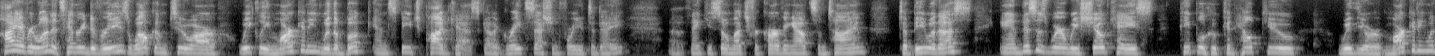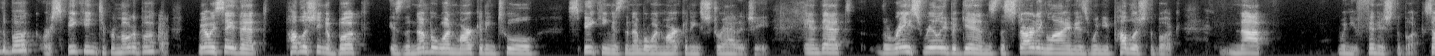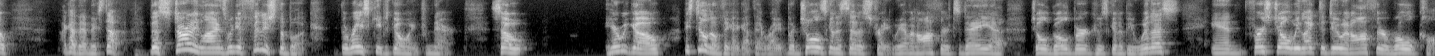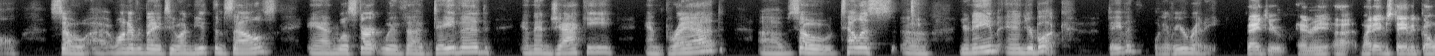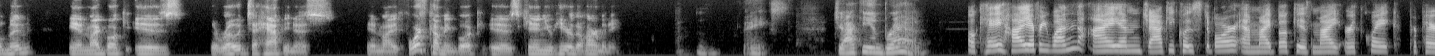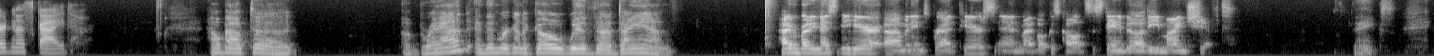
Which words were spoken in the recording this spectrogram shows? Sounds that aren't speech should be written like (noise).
Hi, everyone. It's Henry DeVries. Welcome to our weekly Marketing with a Book and Speech podcast. Got a great session for you today. Uh, thank you so much for carving out some time to be with us. And this is where we showcase people who can help you with your marketing with a book or speaking to promote a book. We always say that publishing a book is the number one marketing tool, speaking is the number one marketing strategy. And that the race really begins, the starting line is when you publish the book, not when you finish the book. So I got that mixed up. The starting line is when you finish the book. The race keeps going from there. So here we go. I still don't think I got that right, but Joel's going to set us straight. We have an author today, uh, Joel Goldberg, who's going to be with us. And first, Joel, we like to do an author roll call. So I want everybody to unmute themselves and we'll start with uh, David and then Jackie and Brad. Uh, so tell us uh, your name and your book. David, whenever you're ready. Thank you, Henry. Uh, my name is David Goldman, and my book is The Road to Happiness. And my forthcoming book is Can You Hear the Harmony? Thanks. Jackie and Brad. Okay, hi everyone. I am Jackie Kloosterboer and my book is My Earthquake Preparedness Guide. How about uh, uh, Brad? And then we're going to go with uh, Diane. Hi, everybody. Nice to be here. Uh, my name is Brad Pierce, and my book is called Sustainability Mind Shift. Thanks.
